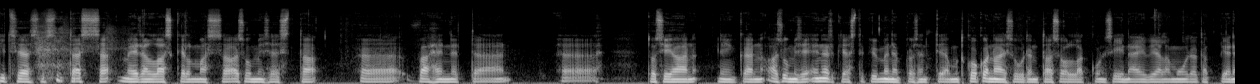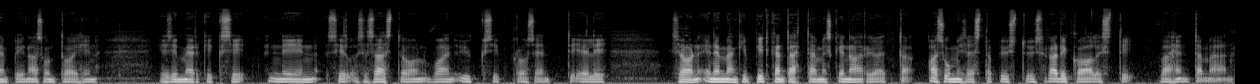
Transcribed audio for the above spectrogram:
Itse asiassa tässä meidän laskelmassa asumisesta ö, vähennetään ö, tosiaan niin asumisen energiasta 10 prosenttia, mutta kokonaisuuden tasolla, kun siinä ei vielä muuteta pienempiin asuntoihin – esimerkiksi, niin se säästö on vain yksi prosentti. Eli se on enemmänkin pitkän tähtäimen skenaario, että asumisesta pystyisi radikaalisti vähentämään.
